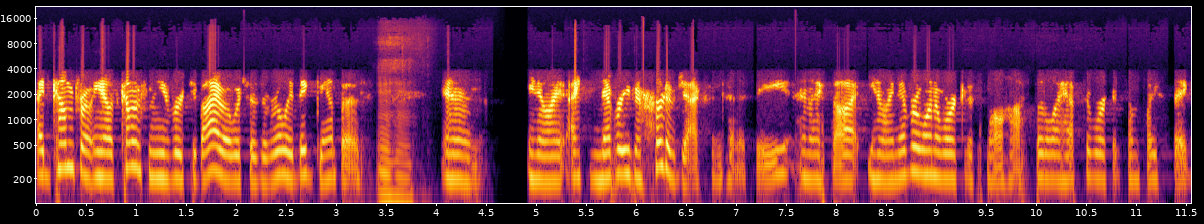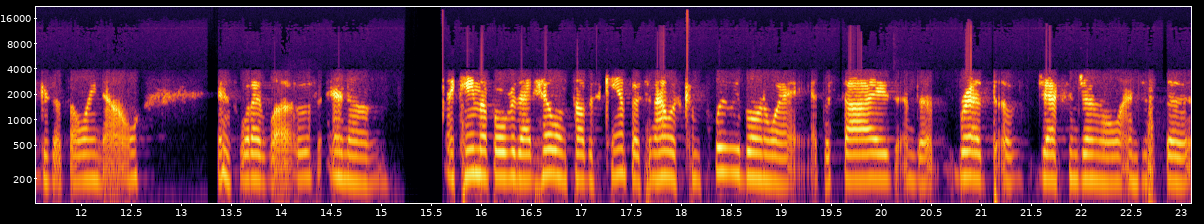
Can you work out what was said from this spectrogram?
I'd come from you know I was coming from the University of Iowa, which is a really big campus, hmm and you know I, I'd never even heard of Jackson, Tennessee, and I thought you know I never want to work at a small hospital. I have to work at someplace big because that's all I know, and it's what I love. And um, I came up over that hill and saw this campus, and I was completely blown away at the size and the breadth of Jackson General and just the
